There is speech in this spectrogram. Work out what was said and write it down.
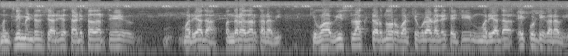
मंथली मेंटेनन्स चार्जेस साडेसहा हजारचे मर्यादा पंधरा हजार करावी किंवा वीस लाख टर्नओवर वार्षिक उलाढाल त्याची मर्यादा एक कोटी करावी.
